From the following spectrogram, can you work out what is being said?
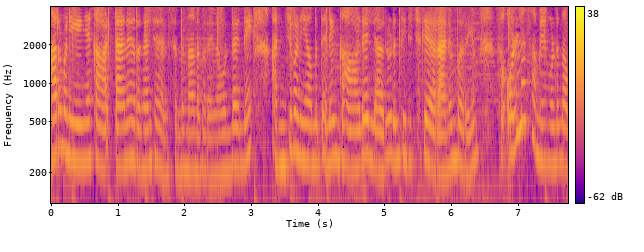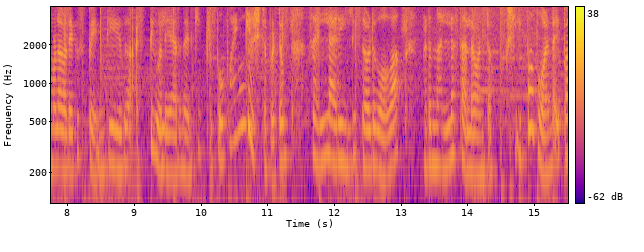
ആറ് മണി കഴിഞ്ഞാൽ കാട്ടാന ഇറങ്ങാൻ ചാൻസ് ഉണ്ടെന്നാണ് പറയുന്നത്. അതുകൊണ്ട് തന്നെ അഞ്ച് മണിയാകുമ്പോൾ തന്നെ ഗാർഡ് എല്ലാവരോടും തിരിച്ച് കയറാനും പറയും. സോ ഉള്ള സമയം കൊണ്ട് നമ്മൾ അവിടെയൊക്കെ സ്പെൻഡ് ചെയ്തു അടിപൊളിയായിരുന്നു. എനിക്ക് ട്രിപ്പ് ഭയങ്കര ഇഷ്ടപ്പെട്ടു. സോ എല്ലാവരും ഇല്ലത്തോട് പോവാം. ഇവിടെ നല്ല സ്ഥലമാണ് കേട്ടോ പക്ഷേ ഇപ്പോൾ പോകണ്ട ഇപ്പോൾ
